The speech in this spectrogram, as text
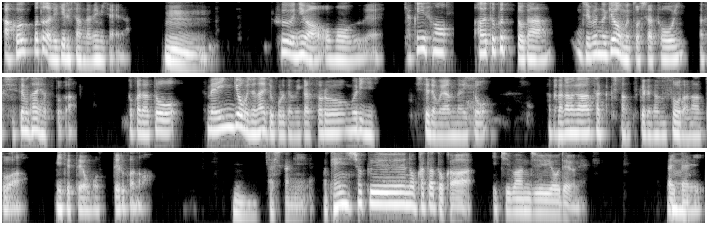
あ、こういうことができる人なんだね、みたいな。うん。ふうには思うね。逆にそのアウトプットが自分の業務としては遠い、なんかシステム開発とか、とかだと、メイン業務じゃないところでもいいから、それを無理にしてでもやんないと、なんかなかなか作詞さん作れなさそうだなとは見てて思ってるかな。うん、確かに。転職の方とか一番重要だよね。だいたい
